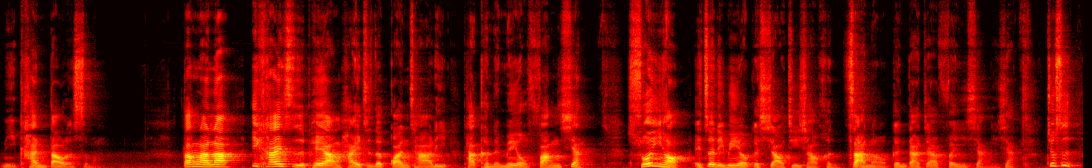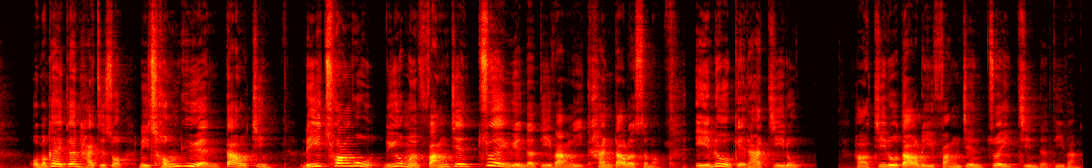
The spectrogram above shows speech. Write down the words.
你看到了什么？当然啦，一开始培养孩子的观察力，他可能没有方向。所以哈，诶，这里面有个小技巧很赞哦，跟大家分享一下，就是我们可以跟孩子说，你从远到近，离窗户离我们房间最远的地方，你看到了什么？一路给他记录，好，记录到离房间最近的地方。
